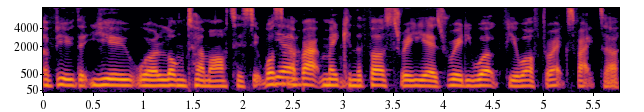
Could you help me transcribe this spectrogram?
a view that you were a long term artist. It wasn't Yeah. about making the first three years really work for you after X Factor.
